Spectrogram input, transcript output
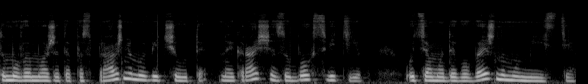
тому ви можете по-справжньому відчути найкраще з обох світів у цьому дивовижному місті.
